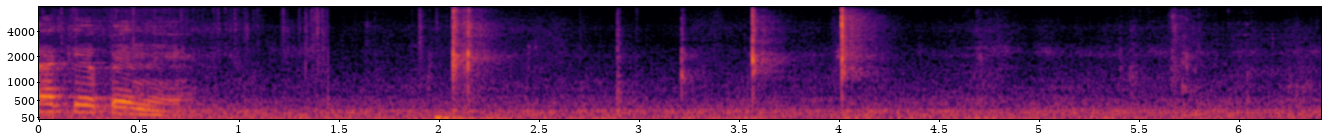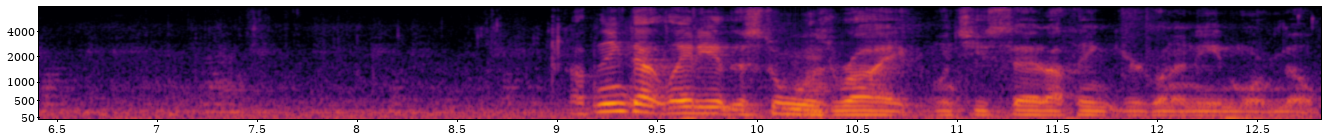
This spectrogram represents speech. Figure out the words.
Back up in there. I think that lady at the store was right when she said, I think you're going to need more milk.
